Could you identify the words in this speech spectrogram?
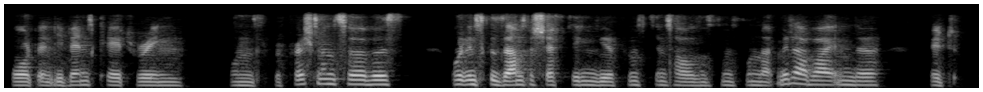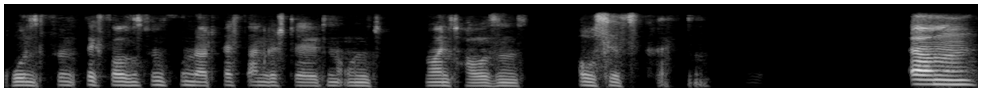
Sport and Event Catering und Refreshment Service. Und insgesamt beschäftigen wir 15.500 Mitarbeitende mit rund 6.500 Festangestellten und 9.000 Aushilfskräften. Ähm,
